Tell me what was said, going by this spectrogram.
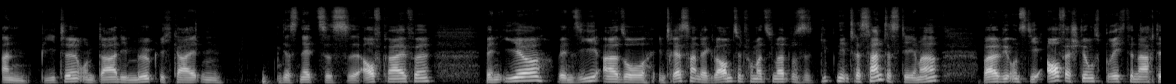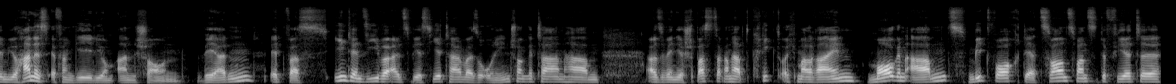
anbiete und da die Möglichkeiten des Netzes äh, aufgreife. Wenn ihr, wenn Sie also Interesse an der Glaubensinformation habt, und es gibt ein interessantes Thema, weil wir uns die Auferstehungsberichte nach dem Johannesevangelium anschauen werden. Etwas intensiver, als wir es hier teilweise ohnehin schon getan haben. Also wenn ihr Spaß daran habt, klickt euch mal rein. Morgen Abend, Mittwoch, der 22.04.,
